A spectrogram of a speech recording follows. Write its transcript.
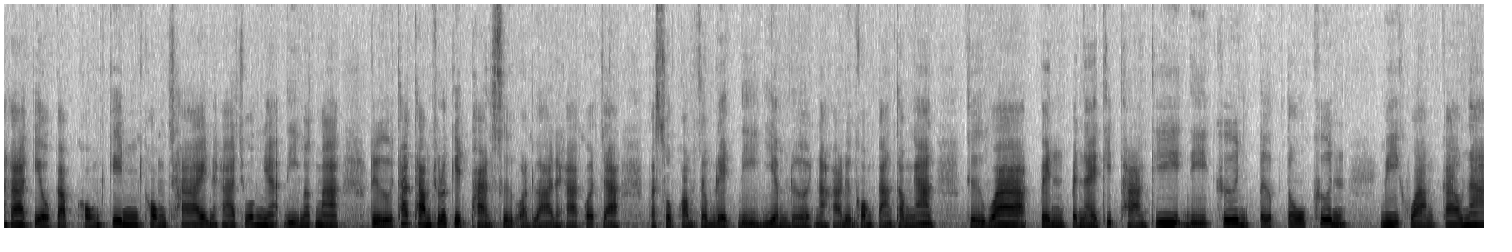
นะคะ เกี่ยวกับของกินของใช้นะคะ ช่วงนี้ดีมากๆ หรือถ้าทำธุรกิจผ่านสื่อออนไลน์นะคะ ก็จะประสบความสำเร็จดีเยี่ยมเลยนะคะ เรื่องของการทำงานถือว่าเป็นไปในทิศทางที่ดีขึ้น เติบโตขึ้น มีความก้าวหน้า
